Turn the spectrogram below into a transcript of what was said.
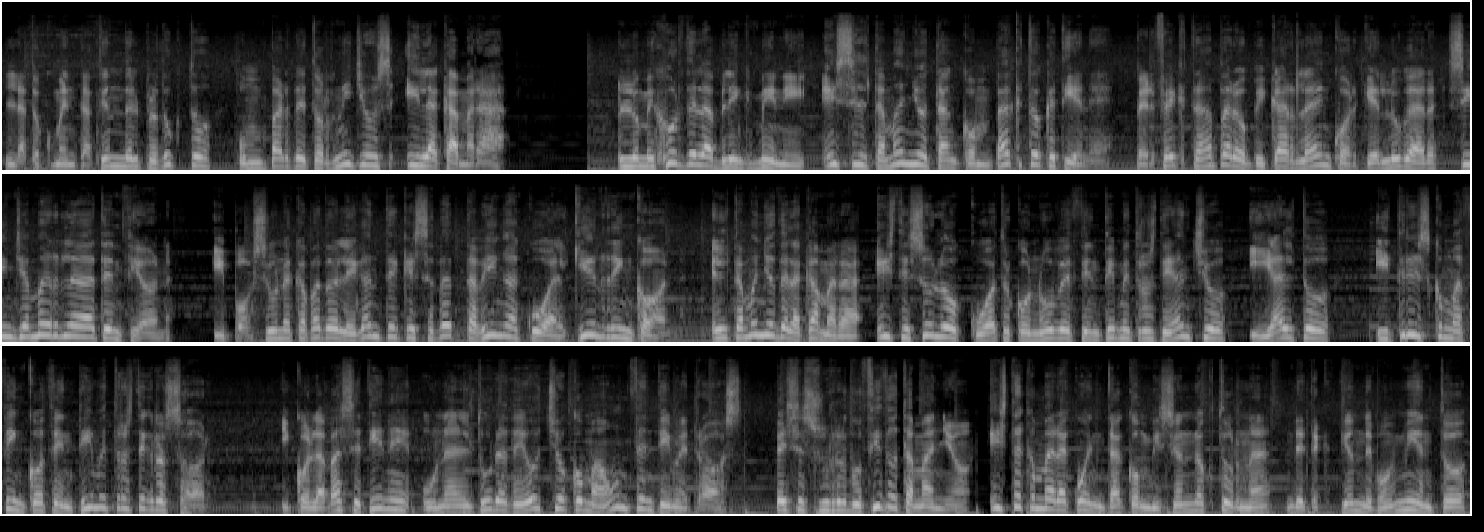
la documentación del producto, un par de tornillos y la cámara. Lo mejor de la Blink Mini es el tamaño tan compacto que tiene, perfecta para ubicarla en cualquier lugar sin llamar la atención, y posee un acabado elegante que se adapta bien a cualquier rincón. El tamaño de la cámara es de solo 4,9 centímetros de ancho y alto y 3,5 centímetros de grosor, y con la base tiene una altura de 8,1 centímetros. Pese a su reducido tamaño, esta cámara cuenta con visión nocturna, detección de movimiento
